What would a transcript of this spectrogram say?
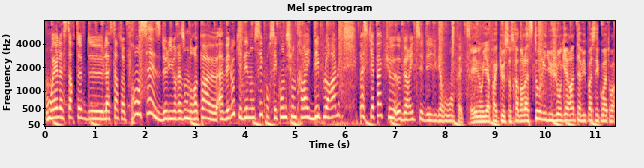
Ouais, la start-up de la start-up française de livraison de repas euh, à vélo qui est dénoncée pour ses conditions de travail déplorables parce qu'il n'y a pas que Uber Eats et Deliveroo en fait. Et non, il n'y a pas que. Ce sera dans la story du jour. Guérin, t'as vu passer quoi toi?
